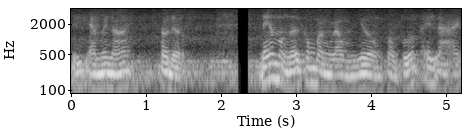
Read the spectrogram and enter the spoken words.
thì em mới nói, thôi được nếu mà người không bằng lòng nhường phần phước ấy lại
